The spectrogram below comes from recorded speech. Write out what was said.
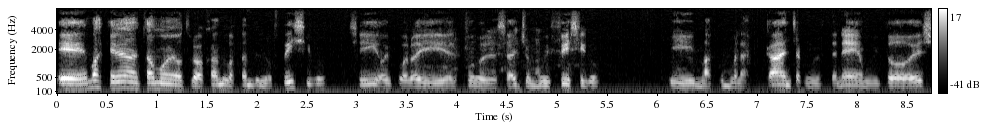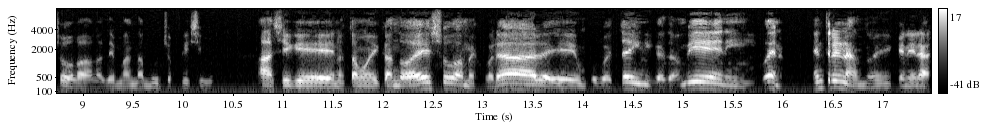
Eh, más que nada estamos trabajando bastante en lo físico, sí, hoy por hoy el fútbol se ha hecho muy físico y más como las canchas que tenemos y todo eso ah, demanda mucho físico. Así que nos estamos dedicando a eso, a mejorar, eh, un poco de técnica también y bueno, entrenando en general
